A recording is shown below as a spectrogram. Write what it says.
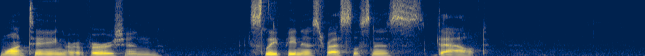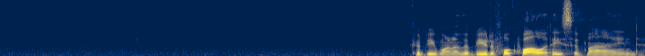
wanting or aversion, sleepiness, restlessness, doubt. Could be one of the beautiful qualities of mind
